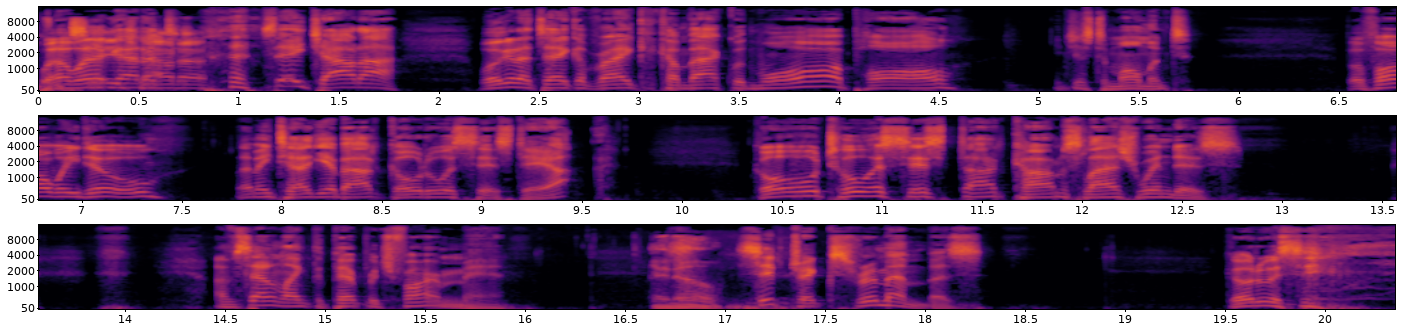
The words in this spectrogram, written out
Well, we got chowder. to say chowder. We're going to take a break. Come back with more, Paul, in just a moment. Before we do, let me tell you about Go to Assist. Yeah, go to assist.com slash Windows. I'm sounding like the Pepperidge Farm man. I know. Citrix remembers. Go to assist.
